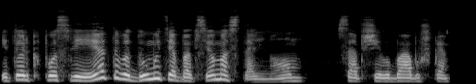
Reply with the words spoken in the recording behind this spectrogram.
и только после этого думать обо всем остальном, — сообщила бабушка.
